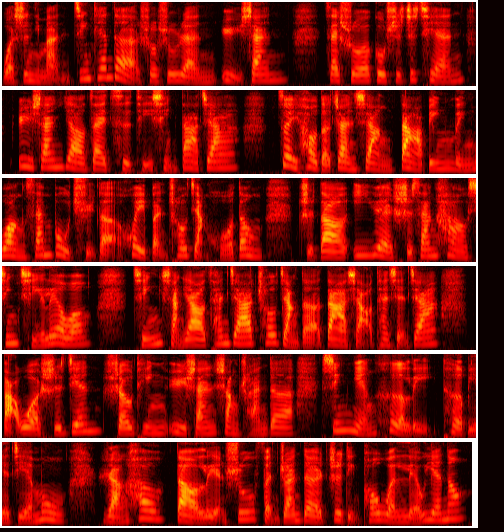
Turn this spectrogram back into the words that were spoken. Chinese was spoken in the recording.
我是你们今天的说书人玉山。在说故事之前，玉山要再次提醒大家，《最后的战象：大兵临望三部曲》的绘本抽奖活动，只到一月十三号星期六哦。请想要参加抽奖的大小探险家，把握时间收听玉山上传的新年贺礼特别节目，然后到脸书粉砖的置顶 po 文留言哦。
